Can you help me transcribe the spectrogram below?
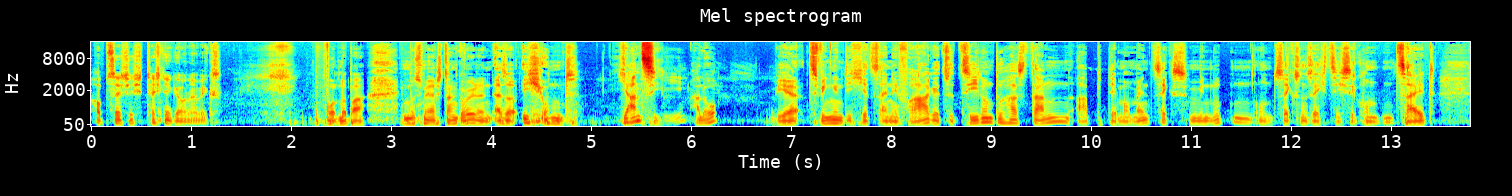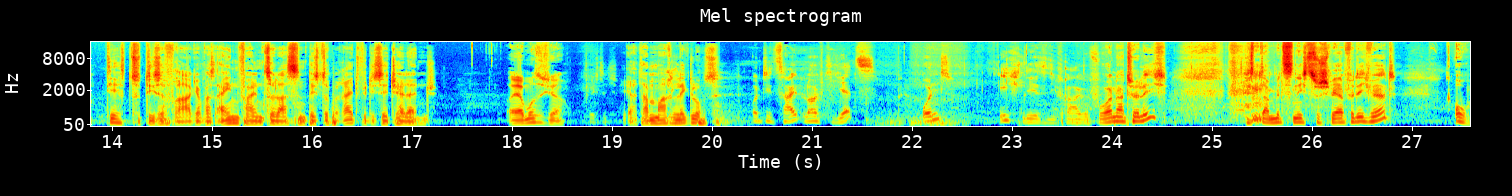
hauptsächlich Techniker unterwegs. Wunderbar. Ich muss mir erst dran gewöhnen. Also ich und Janzi. Hallo? wir zwingen dich jetzt eine Frage zu ziehen und du hast dann ab dem Moment sechs Minuten und 66 Sekunden Zeit, dir zu dieser Frage was einfallen zu lassen. Bist du bereit für diese Challenge? Ja, muss ich ja. Richtig. Ja, dann mach leg los. Und die Zeit läuft jetzt. Und ich lese die Frage vor natürlich, damit es nicht zu schwer für dich wird. Oh,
